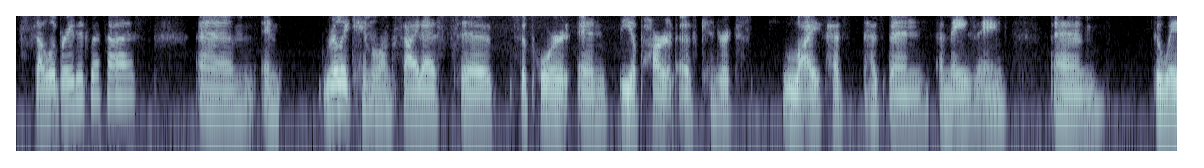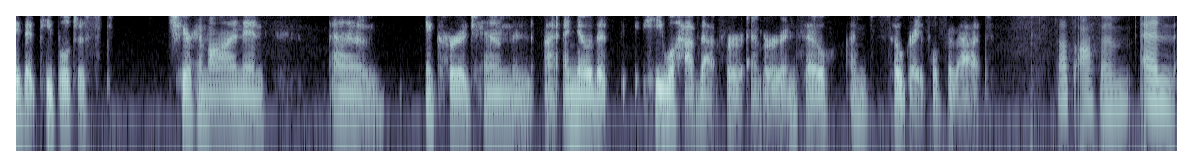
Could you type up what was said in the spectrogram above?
celebrated with us um, and really came alongside us to support and be a part of Kendrick's life have, has been amazing. Um, the way that people just cheer him on and um, encourage him. And I, I know that he will have that forever. And so I'm so grateful for that. That's awesome. And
